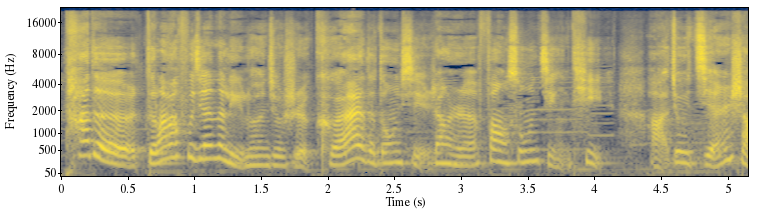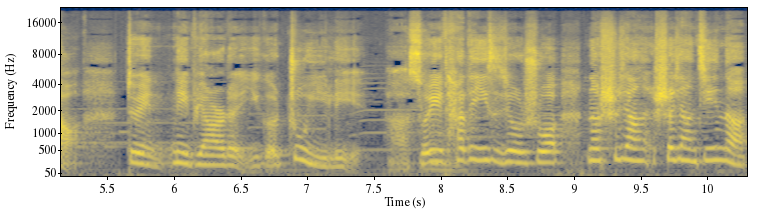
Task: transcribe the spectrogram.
它的德拉夫间的理论就是，可爱的东西让人放松警惕啊，就减少对那边的一个注意力啊。所以他的意思就是说，那摄像摄像机呢，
